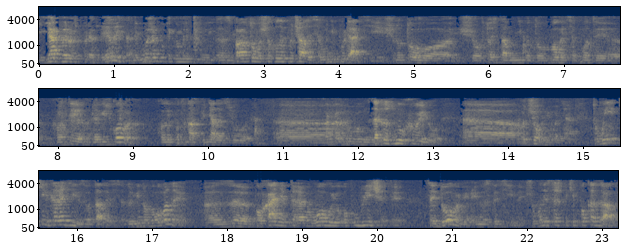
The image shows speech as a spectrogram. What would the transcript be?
І як ви розпорядилися, не може бути комерційної таємниці. Справа в тому, що коли почалися маніпуляції щодо того, що хтось там нібито бореться проти квартир для військових, коли проти нас підняли цю е, заказну хвилю е, очорнювання, то ми кілька разів зверталися до Міноборони е, з проханням та вимогою опублічити цей договір інвестиційний, щоб вони все ж таки показали.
